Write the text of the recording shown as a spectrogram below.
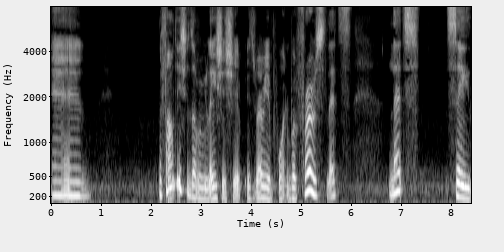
And the foundations of a relationship is very important. But first, let's let's say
